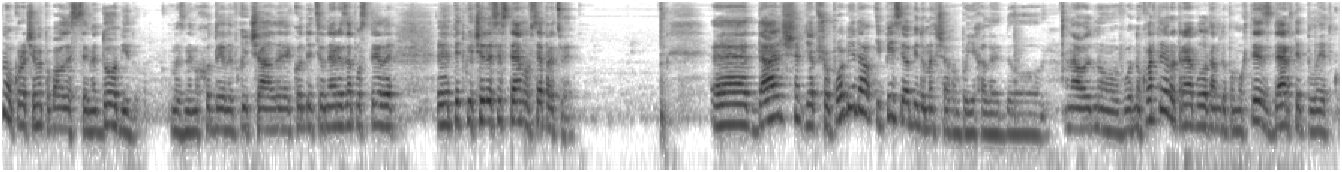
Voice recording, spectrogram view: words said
Ну, коротше, ми побавилися з цими до обіду. Ми з ними ходили, включали, кондиціонери запустили, е, підключили систему, все працює. Далі я пішов пообідав, і після обіду ми з шефом поїхали до, на одну, в одну квартиру. Треба було там допомогти здерти плитку.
